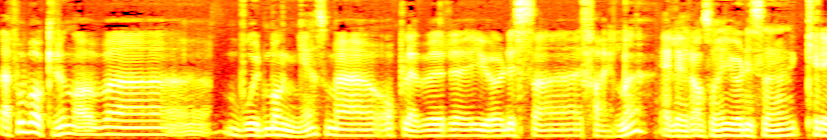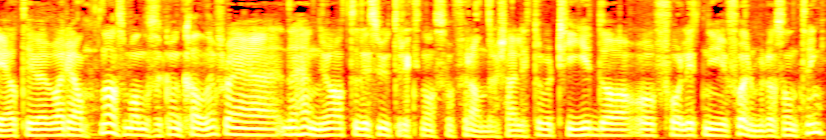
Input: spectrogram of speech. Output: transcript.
Det er på bakgrunn av eh, hvor mange som jeg opplever gjør disse feilene, eller altså gjør disse kreative variantene, som man også kan kalle det. For det, det hender jo at disse uttrykkene også forandrer seg litt over tid og, og får litt nye former og sånne ting.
